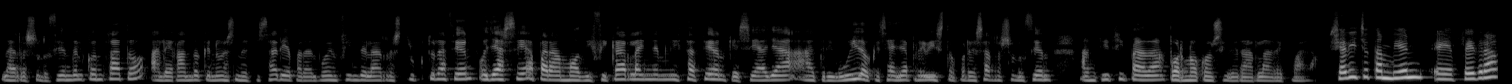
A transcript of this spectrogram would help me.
la resolución del contrato alegando que no es necesaria para el buen fin de la reestructuración o ya sea para modificar la indemnización que se haya atribuido, que se haya previsto por esa resolución anticipada por no considerarla adecuada. Se ha dicho también, eh, Fedra,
